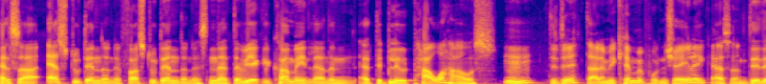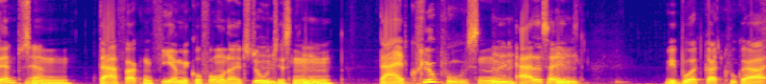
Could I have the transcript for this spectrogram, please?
altså af studenterne, for studenterne, sådan at der virkelig kom en eller anden, at det blev et powerhouse. Mm. Det er det. Der er nemlig kæmpe potentiale, ikke? Altså, Det er det, sådan, ja. Der er fucking fire mikrofoner i et studie, Mhm. sådan, Mhm. der er et klubhus, sådan, mm. ærligt talt. Mhm. Vi burde godt kunne gøre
